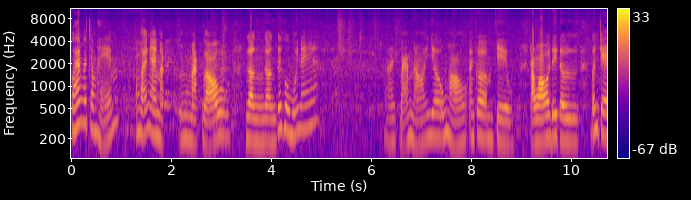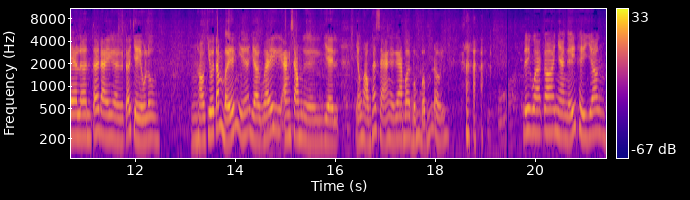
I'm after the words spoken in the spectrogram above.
quán ở trong hẻm không phải ngay mặt mặt lộ gần gần cái khu mũi né à, bạn nội vô ủng hộ ăn cơm chiều. Trời ơi đi từ bến tre lên tới đây tới chiều luôn. Ừ, hồi chưa tắm biển gì á giờ phải ăn xong rồi về nhận phòng khách sạn rồi ra bơi bủm bủm rồi. Đi qua coi nhà nghỉ thì dân.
